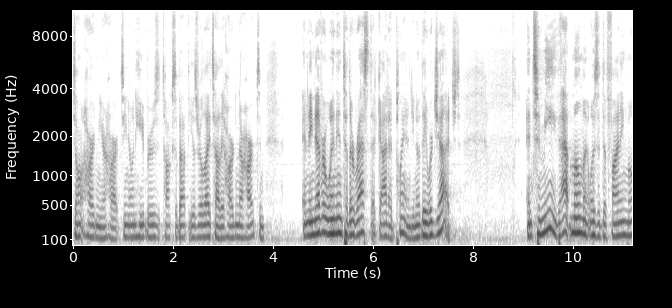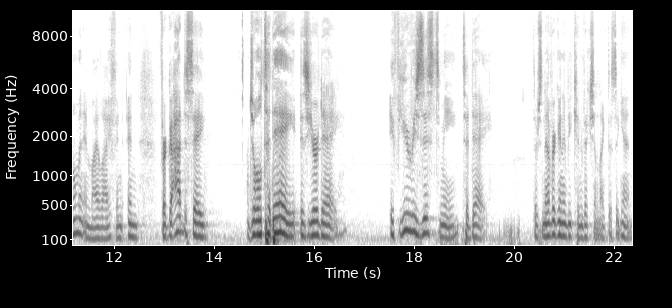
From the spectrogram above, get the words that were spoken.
Don't harden your hearts. You know, in Hebrews, it talks about the Israelites, how they hardened their hearts. And, and they never went into the rest that God had planned. You know, they were judged. And to me, that moment was a defining moment in my life. And, and for God to say, Joel, today is your day. If you resist me today, there's never going to be conviction like this again.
